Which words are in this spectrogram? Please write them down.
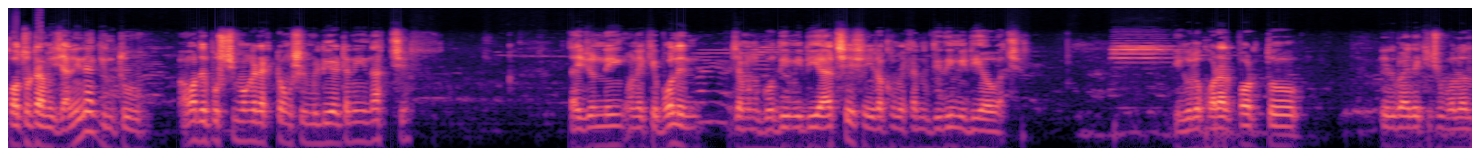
কতটা আমি জানি না, কিন্তু আমাদের পশ্চিমবঙ্গের একটা অংশের মিডিয়া এটা নিয়ে নাচছে। তাই জন্যেই অনেকে বলেন, যেমন গদি মিডিয়া আছে, সেই রকম এখানে দিদি মিডিয়াও আছে। এগুলো করার পর তো এর বাইরে কিছু বলার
